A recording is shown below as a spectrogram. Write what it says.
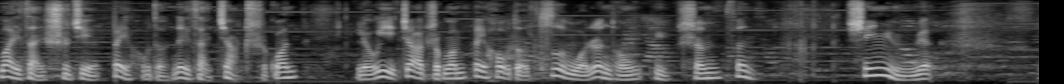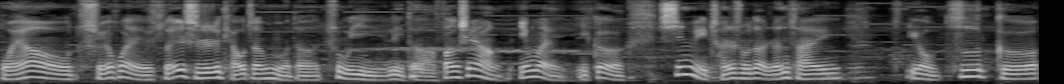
外在世界背后的内在价值观，留意价值观背后的自我认同与身份。心语，我要学会随时调整我的注意力的方向，因为一个心理成熟的人才有资格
